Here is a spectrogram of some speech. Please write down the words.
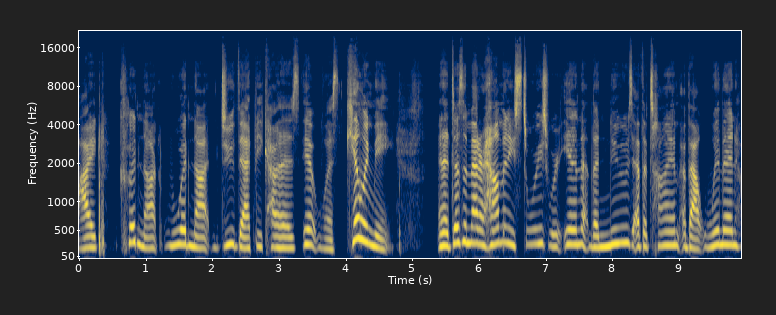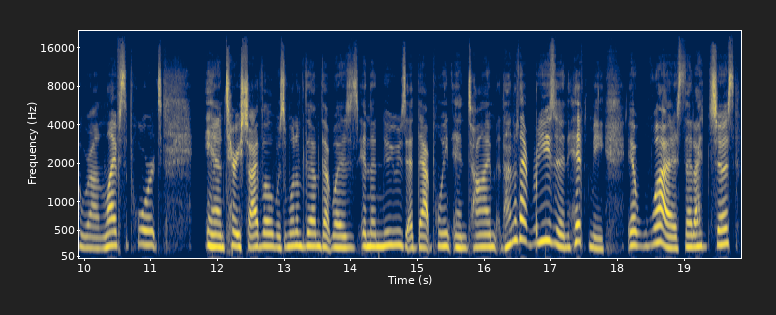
I could not, would not do that because it was killing me. And it doesn't matter how many stories were in the news at the time about women who were on life support. And Terri Schiavo was one of them that was in the news at that point in time. None of that reason hit me. It was that I just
